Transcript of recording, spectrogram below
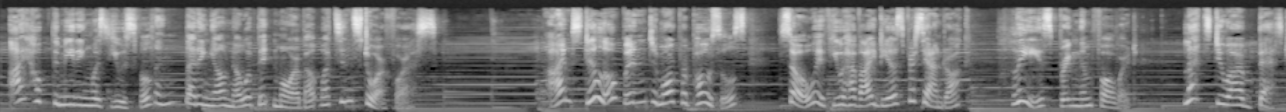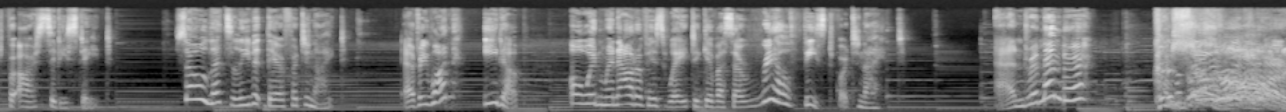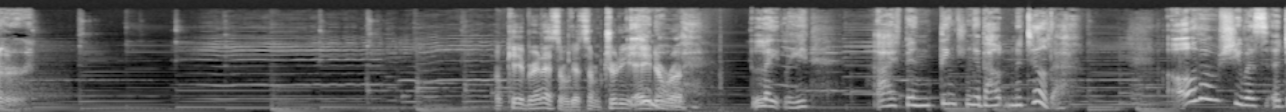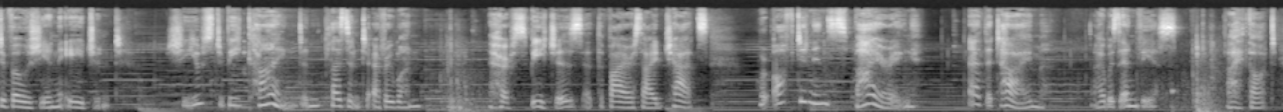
I hope the meeting was useful in letting y'all know a bit more about what's in store for us. I'm still open to more proposals, so if you have ideas for Sandrock, please bring them forward. Let's do our best for our city state. So let's leave it there for tonight. Everyone, eat up. Owen went out of his way to give us a real feast for tonight. And remember, Water. Okay, very nice. So we got some Trudy You A to know, run. Uh, lately, I've been thinking about Matilda. Although she was a Duvosian agent, she used to be kind and pleasant to everyone. Her speeches at the fireside chats were often inspiring. At the time, I was envious. I thought,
